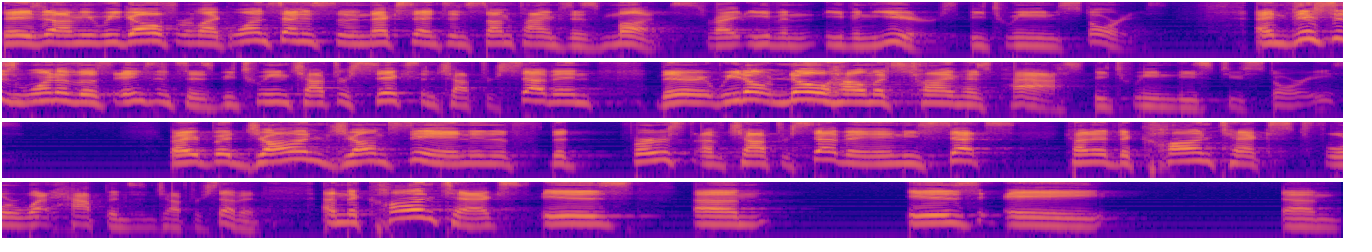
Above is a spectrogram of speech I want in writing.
Okay, so, I mean, we go from like one sentence to the next sentence, sometimes is months, right? Even, even years between stories. And this is one of those instances between chapter 6 and chapter 7. There, we don't know how much time has passed between these two stories. Right? But John jumps in in the, the first of chapter 7 and he sets kind of the context for what happens in chapter 7. And the context is, um, is a, um,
